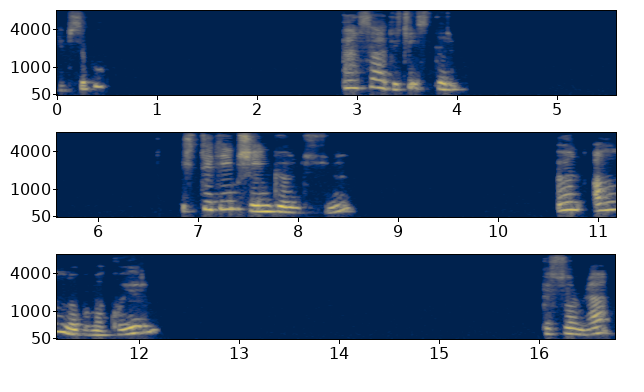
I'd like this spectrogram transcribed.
Hepsi bu. Ben sadece isterim. İstediğim şeyin görüntüsünü ön alın lobuma koyarım ve sonra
